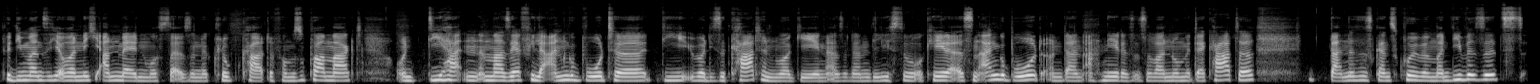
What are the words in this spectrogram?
für die man sich aber nicht anmelden musste, also eine Clubkarte vom Supermarkt. Und die hatten immer sehr viele Angebote, die über diese Karte nur gehen. Also dann liest du, okay, da ist ein Angebot und dann, ach nee, das ist aber nur mit der Karte. Dann ist es ganz cool, wenn man die besitzt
